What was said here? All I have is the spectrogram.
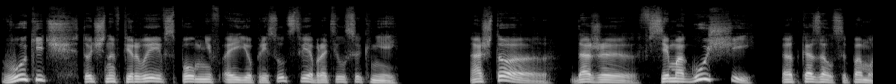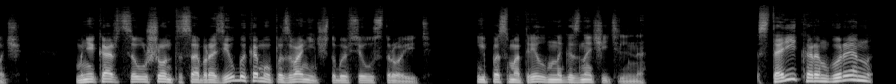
Вукич, точно впервые вспомнив о ее присутствии, обратился к ней. А что, даже всемогущий отказался помочь? Мне кажется, уж он-то сообразил бы, кому позвонить, чтобы все устроить. И посмотрел многозначительно. Старик Арангурен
